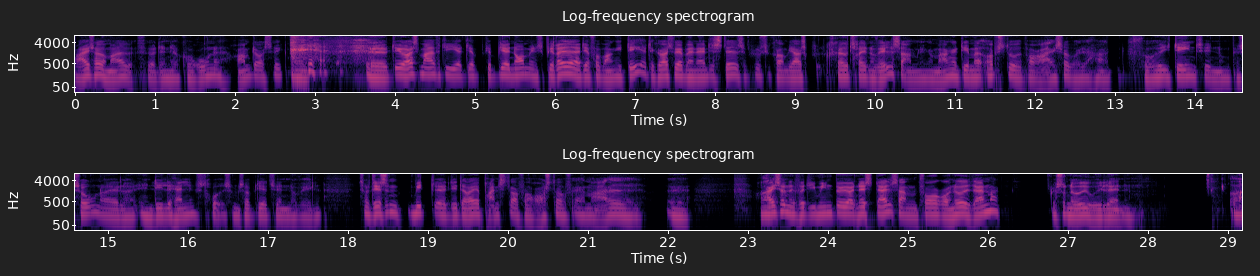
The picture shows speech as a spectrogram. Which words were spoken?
rejser jo meget, før den her corona ramte os, ikke? Men, øh, det er jo også meget, fordi jeg, jeg, jeg bliver enormt inspireret af, at jeg får mange idéer. Det kan også være, at man er et sted, så pludselig kom, jeg har skrevet tre novellesamlinger, mange af dem er opstået på rejser, hvor jeg har fået ideen til nogle personer, eller en lille handlingstråd, som så bliver til en novelle. Så det er sådan, mit øh, litterære brændstof og råstof er meget... Øh, rejserne, fordi mine bøger næsten alle sammen foregår noget i Danmark, og så noget i udlandet. Og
